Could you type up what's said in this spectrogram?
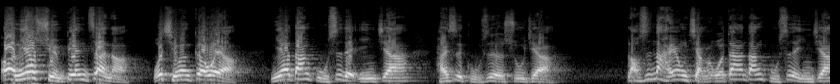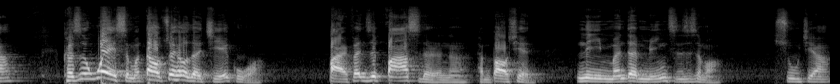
哦，你要选边站啊！我请问各位啊，你要当股市的赢家还是股市的输家？老师，那还用讲？我当然当股市的赢家。可是为什么到最后的结果，百分之八十的人呢？很抱歉，你们的名字是什么？输家，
